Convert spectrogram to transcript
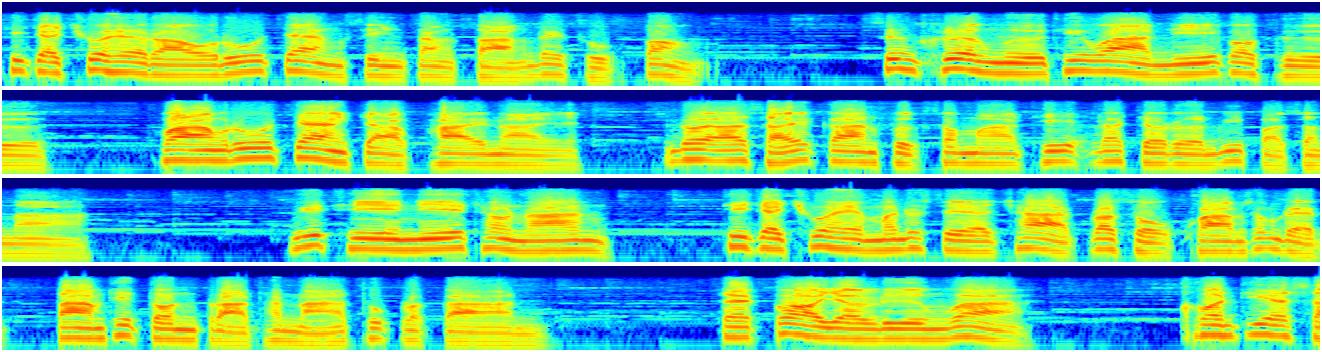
ที่จะช่วยให้เรารู้แจ้งสิ่งต่างๆได้ถูกต้อง ซึ่งเครื่องมือที่ว่านี้ก็คือ ความรู้แจ้งจากภายใน โดยอาศัยการฝึกสมาธิและเจริญวิปัสสนา วิธีนี้เท่านั้นที่จะช่วยให้มนุษยชาติประสบความสำเร็จตามที่ตนปรารถนาทุกประการ แต่ก็อย่าลืมว่า คนที่จะส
